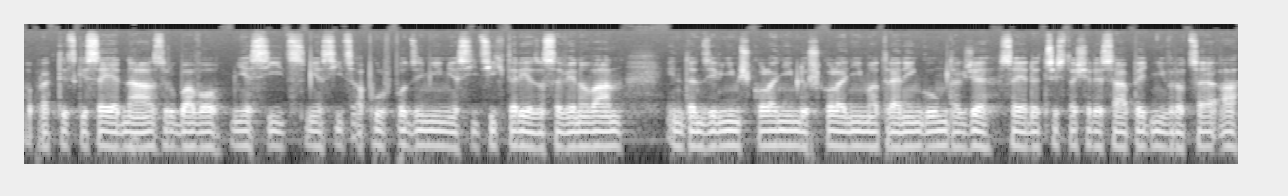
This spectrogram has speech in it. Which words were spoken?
a prakticky se jedná zhruba o měsíc, měsíc a půl v podzimních měsících, který je zase věnován intenzivním školením, doškolením a tréninkům, takže se jede 365 dní v roce a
